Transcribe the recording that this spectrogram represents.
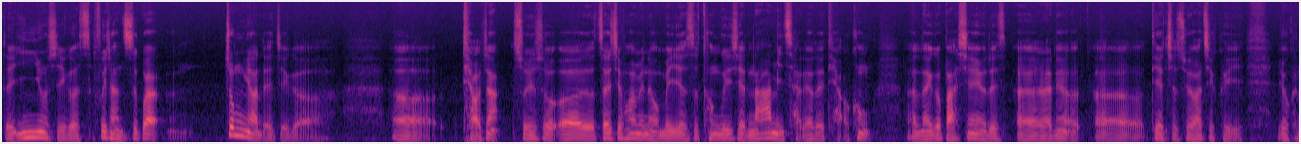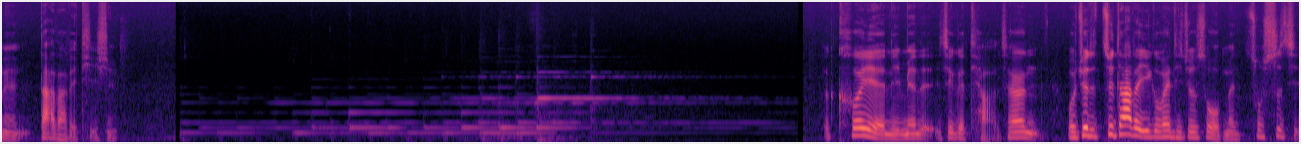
的应用是一个非常至关重要的这个呃挑战。所以说，呃，在这方面呢，我们也是通过一些纳米材料的调控，呃，能够把现有的呃燃料呃电池催化剂可以有可能大大的提升。科研里面的这个挑战，我觉得最大的一个问题就是说，我们做事情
